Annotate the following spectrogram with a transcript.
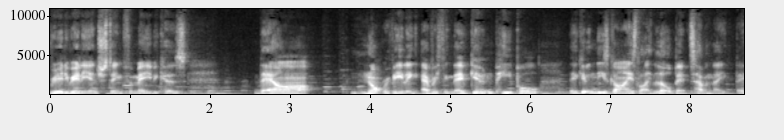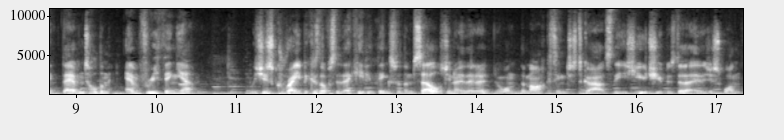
really, really interesting for me because they are not revealing everything. They've given people, they've given these guys like little bits, haven't they? They, they haven't told them everything yet, which is great because obviously they're keeping things for themselves. You know, they don't want the marketing just to go out to these YouTubers, do they? They just want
